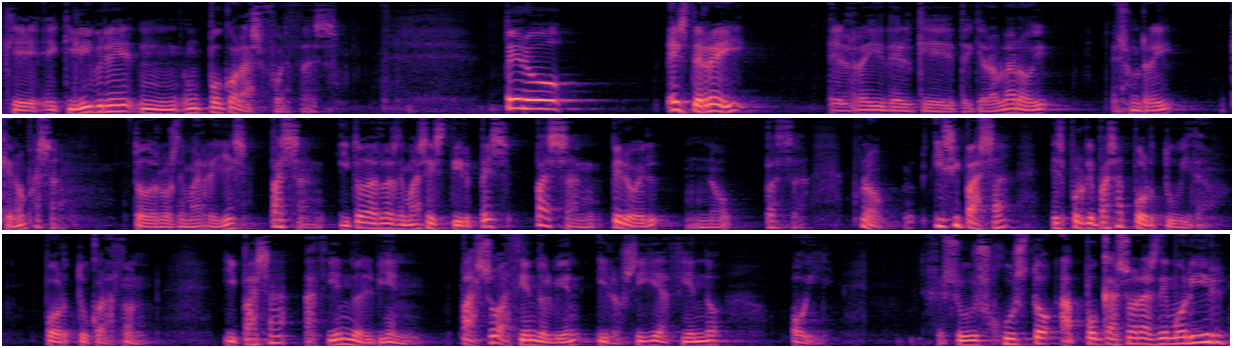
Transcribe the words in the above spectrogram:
que equilibre un poco las fuerzas. Pero este rey, el rey del que te quiero hablar hoy, es un rey que no pasa. Todos los demás reyes pasan y todas las demás estirpes pasan, pero él no pasa. Bueno, y si pasa, es porque pasa por tu vida, por tu corazón, y pasa haciendo el bien. Pasó haciendo el bien y lo sigue haciendo hoy. Jesús, justo a pocas horas de morir,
